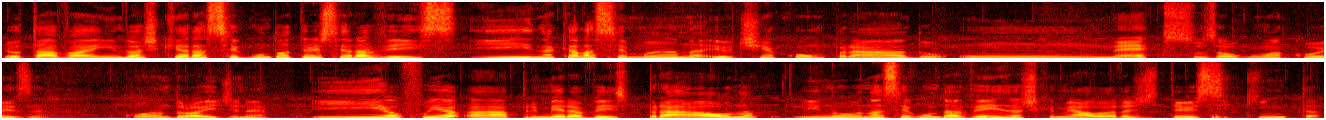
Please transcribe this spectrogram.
eu tava indo, acho que era a segunda ou terceira vez. E naquela semana eu tinha comprado um Nexus alguma coisa com Android, né? E eu fui a, a primeira vez pra aula e no, na segunda vez, acho que a minha aula era de terça e quinta,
